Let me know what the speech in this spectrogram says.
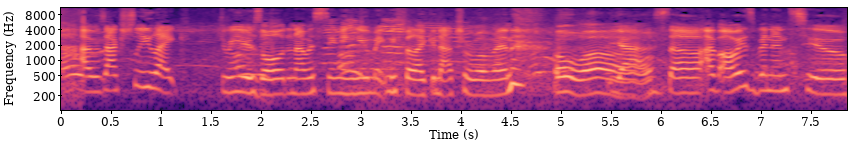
I was actually like three years old and I was singing "You Make Me Feel Like a Natural Woman." Oh wow. yeah, so I've always been into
